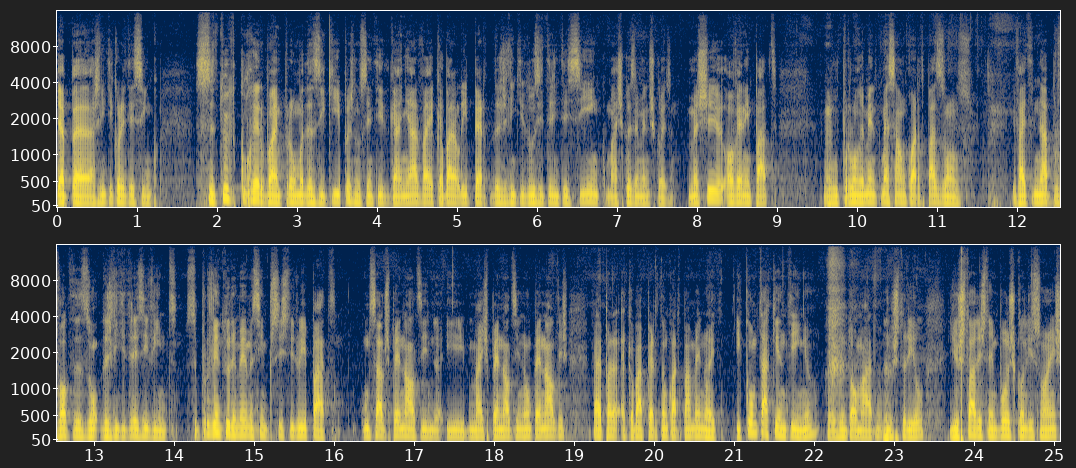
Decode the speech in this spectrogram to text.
uh, às 20h45. Se tudo correr bem para uma das equipas, no sentido de ganhar, vai acabar ali perto das 22h35, mais coisa, menos coisa. Mas se houver empate, hum. o prolongamento começa a um quarto para as 11 e vai terminar por volta das, das 23h20. Se porventura mesmo assim persistir o empate, começar os penaltis e, e, mais penaltis e não penaltis, vai para, acabar perto de um quarto para a meia-noite. E como está quentinho, eh, junto ao mar, no Estoril, e os estádios têm boas condições,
